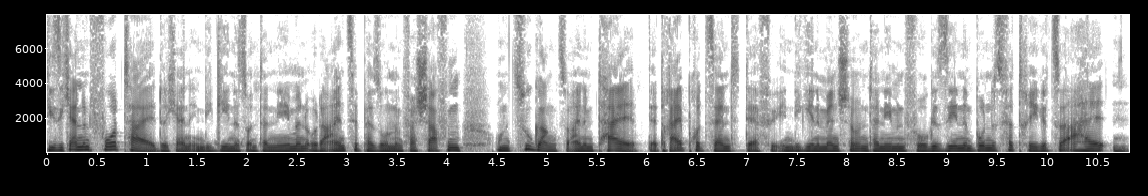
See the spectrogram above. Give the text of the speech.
die sich einen Vorteil durch ein indigenes Unternehmen oder Einzelpersonen verschaffen, schaffen, um Zugang zu einem Teil der drei Prozent der für indigene Menschen und Unternehmen vorgesehenen Bundesverträge zu erhalten.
